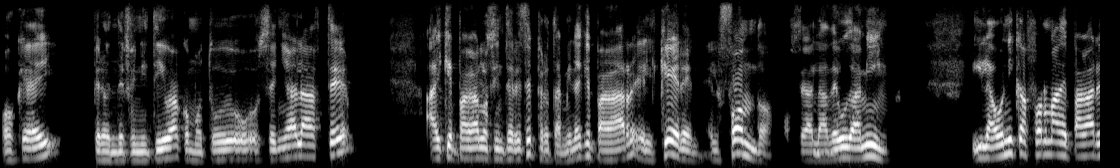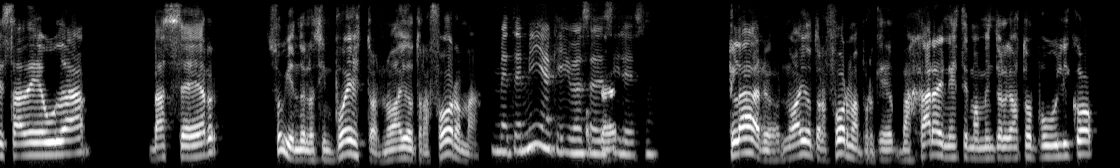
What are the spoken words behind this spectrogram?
¿ok? Pero en definitiva, como tú señalaste, hay que pagar los intereses, pero también hay que pagar el Keren, el fondo, o sea, la deuda misma y la única forma de pagar esa deuda va a ser subiendo los impuestos, no hay otra forma. Me temía que ibas a decir eso. Claro, no hay otra forma, porque bajar en este momento el gasto público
